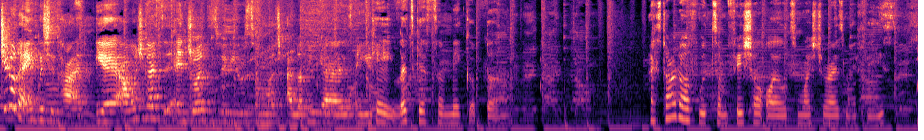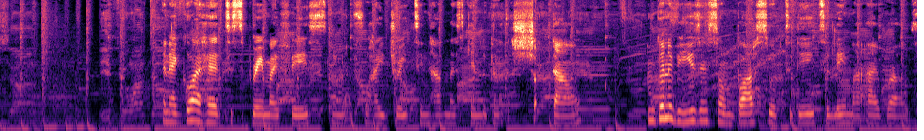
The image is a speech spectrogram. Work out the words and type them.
Do you know that english is hard? Yeah i want you guys to enjoy this video so much. I love you guys and you okay let's get some makeup done. I start off with some facial oil to moisturize my face. And I go ahead to spray my face, you know, for hydrating, have my skin looking like a shutdown. I'm to be using some bar soap today to lay my eyebrows.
